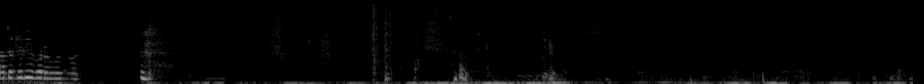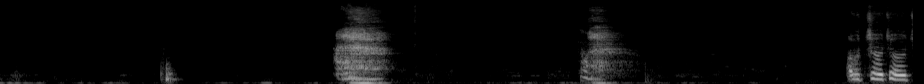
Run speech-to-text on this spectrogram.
অতটা কি করে বলব? Ouch ouch ouch.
